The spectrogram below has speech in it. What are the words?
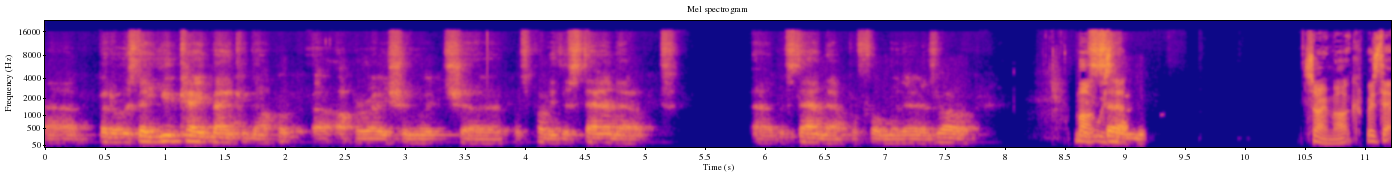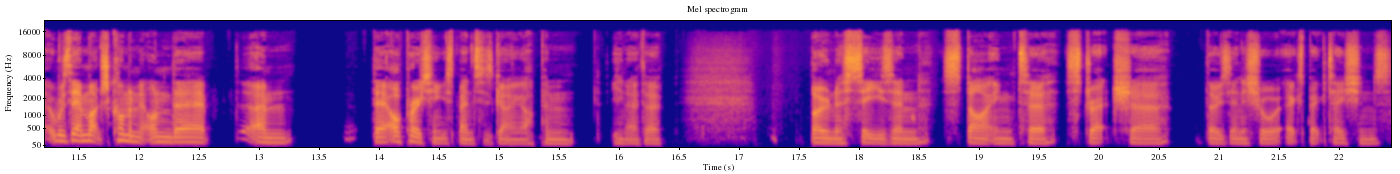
uh, but it was their UK banking op- uh, operation which was probably the standout, the standout performer there as well. Mark, was um, there, sorry, Mark, was there was there much comment on their um, their operating expenses going up and you know the bonus season starting to stretch uh, those initial expectations?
